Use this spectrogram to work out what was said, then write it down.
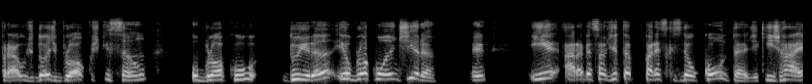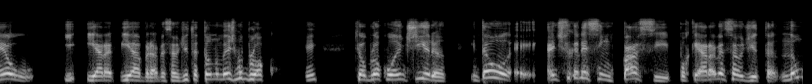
para os dois blocos que são o bloco do Irã e o bloco anti-Irã. E a Arábia Saudita parece que se deu conta de que Israel e, e, a Arábia Saudita estão no mesmo bloco, né? que é o bloco anti-Irã. Então, é, a gente fica nesse impasse porque a Arábia Saudita não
